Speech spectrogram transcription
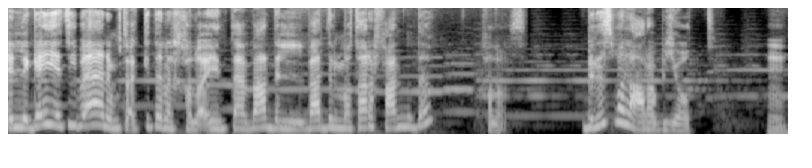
اللي جاية دي بقى أنا متأكدة إن خلاص أنت بعد ال... بعد ما تعرف عنه ده خلاص. بالنسبة للعربيات مم.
